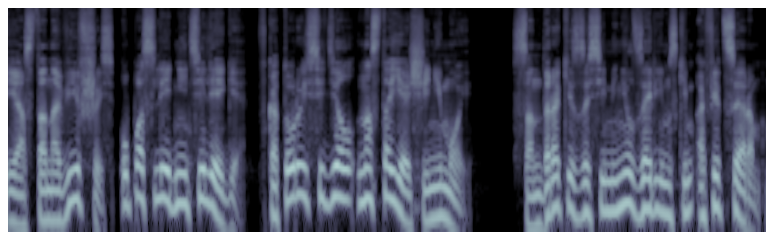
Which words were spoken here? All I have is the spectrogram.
и остановившись у последней телеги, в которой сидел настоящий немой. Сандракис засеменил за римским офицером,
